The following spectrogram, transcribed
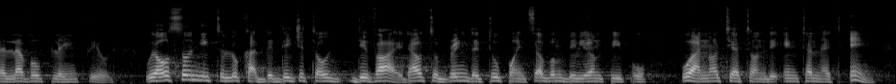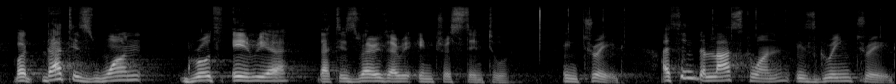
a, level playing field. We also need to look at the digital divide, how to bring the 2.7 billion people who are not yet on the internet in. But that is one growth area that is very, very interesting to, in trade. I think the last one is green trade.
